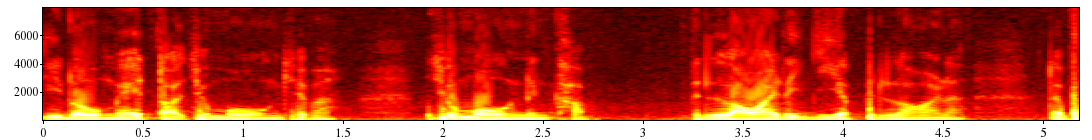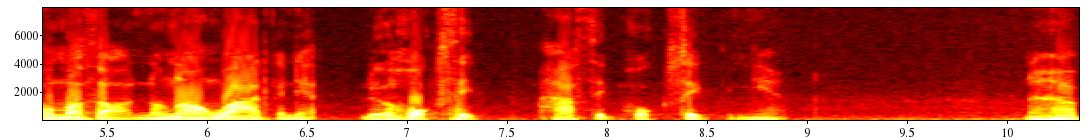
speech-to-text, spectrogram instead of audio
กิโลเมตรต่อชั่วโมงใช่ปะชั่วโมงหนึ่งขับ เป็นร้อยได้เหยียบเป็นร้อยแล้ว แต่พอมาสอนน้องๆวาดกันเนี่ย เหลือหกสิบห้าสิบหกสิบอย่างเงี้ยนะครับ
